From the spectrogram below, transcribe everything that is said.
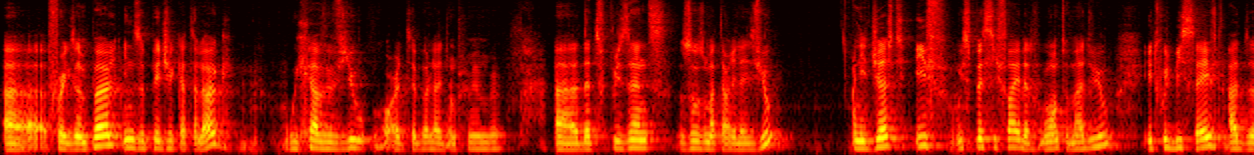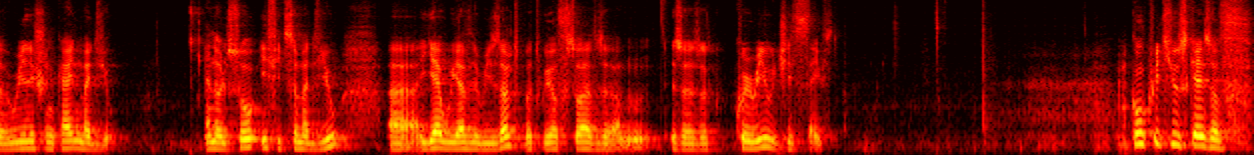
Uh, for example, in the PG catalog, we have a view or a table, I don't remember, uh, that presents those materialized view. And it just, if we specify that we want a mat view, it will be saved at the relation kind mat view. And also, if it's a mat view, uh, yeah, we have the result, but we also have the, um, the, the query which is saved. Concrete use case of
